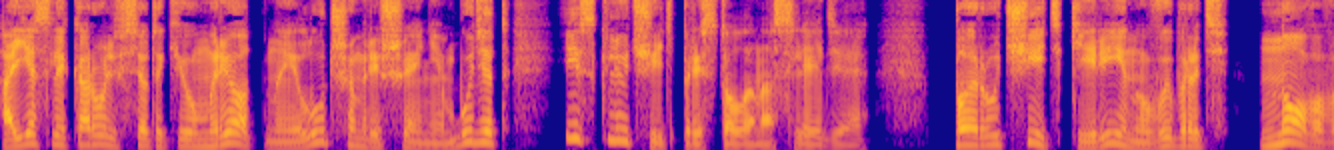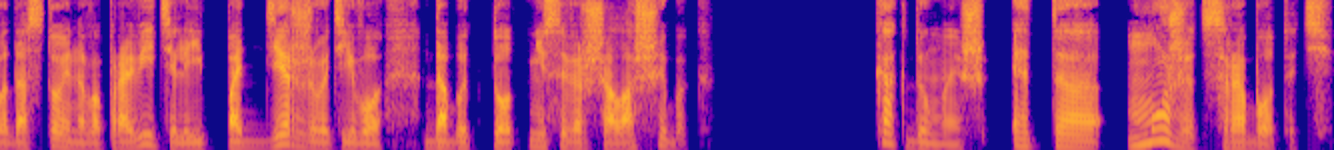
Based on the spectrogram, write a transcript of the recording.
А если король все-таки умрет, наилучшим решением будет исключить престола наследия, поручить Кирину выбрать нового достойного правителя и поддерживать его, дабы тот не совершал ошибок. Как думаешь, это может сработать?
